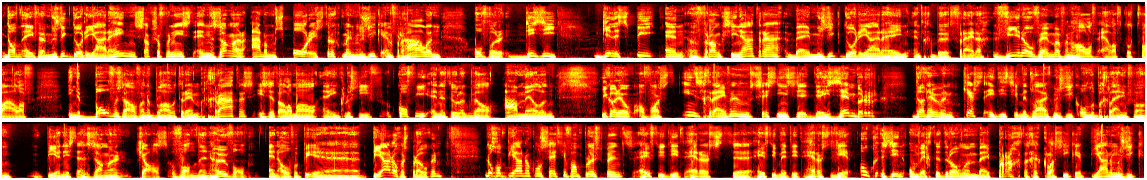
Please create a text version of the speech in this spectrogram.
Dan even muziek door de jaren heen. Saxofonist en zanger Adam Spoor is terug met muziek en verhalen over Dizzy Gillespie en Frank Sinatra bij Muziek door de jaren heen. En het gebeurt vrijdag 4 november van half 11 tot 12 in de bovenzaal van de Blauwe Tram. Gratis is het allemaal, eh, inclusief koffie en natuurlijk wel aanmelden. Je kan je ook alvast inschrijven, 16 december. Dan hebben we een kersteditie met live muziek onder begeleiding van pianist en zanger Charles van den Heuvel. En over eh, piano gesproken. Nog een pianoconcertje van Pluspunt. Heeft u, dit herfst, eh, heeft u met dit herfstweer ook zin om weg te dromen... bij prachtige klassieke pianomuziek?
